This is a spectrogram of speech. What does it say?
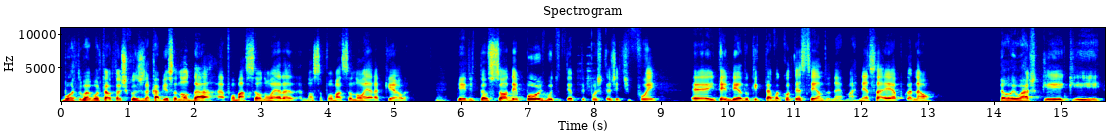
vai botar outras coisas na cabeça? Não dá. A formação não era, a nossa formação não era aquela. Entende? Então, só depois, muito tempo depois, que a gente foi é, entendendo o que estava acontecendo, né? Mas nessa época, não. Então, eu acho que, que,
